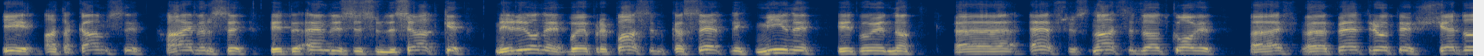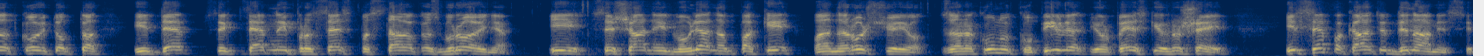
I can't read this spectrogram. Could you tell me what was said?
І атакамси, хаймерси, від М270, мільйони боєприпасів, касетних, міни, відповідно, е, F-16 додаткові, е, е, Петріоти ще додаткові. Тобто іде системний процес поставок озброєння. І США не відмовляє, навпаки, вона нарощує його за рахунок купівля європейських грошей. І це показує в динаміці.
